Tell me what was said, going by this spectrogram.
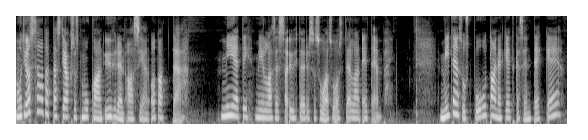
Mutta jos sä otat tästä jaksosta mukaan yhden asian, ota tämä. Mieti, millaisessa yhteydessä sua suositellaan eteenpäin. Miten susta puhutaan ja ketkä sen tekee –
